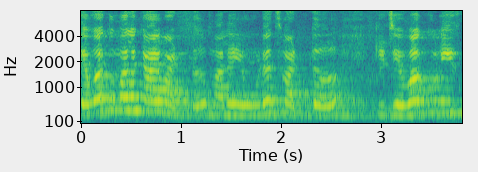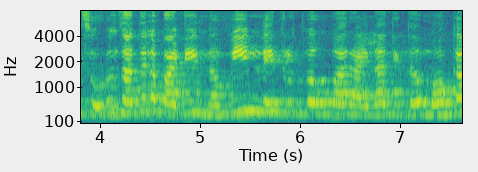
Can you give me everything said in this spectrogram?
तेव्हा तुम्हाला काय वाटतं? मला एवढंच वाटतं की जेव्हा कुणी सोडून जाते ना पार्टी नवीन नेतृत्व उभा राहायला तिथं मौका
